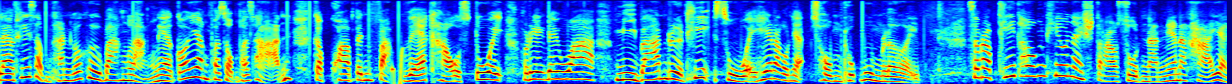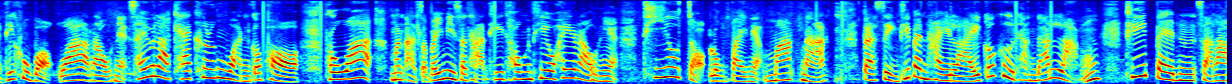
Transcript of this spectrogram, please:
แล้วที่สำคัญก็คือบางหลังเนี่ยก็ยังผสมผสานกับความเป็นฝักแวกเฮาส์ด้วย เรียกได้ว่ามีบ้านเรือนที่สวยให้เราเนี่ยชมทุกมุมเลยสำหรับที่ท่องเที่ยวในสตราซูนนั้นเนี่ยนะคะ อย่างที่ครูบอกว่าเราเนี่ยใช้เวลาแค่ครึ่งวันก็พอ เพราะว่ามันอาจจะไม่มีสถานที่ท่องเที่ยวที่ยวให้เราเนี่ยเที่ยวเจาะลงไปเนี่ยมากนัก แต่สิ่งที่เป็นไฮไลท์ก็คือทางด้านหลังที่เป็นศาลา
